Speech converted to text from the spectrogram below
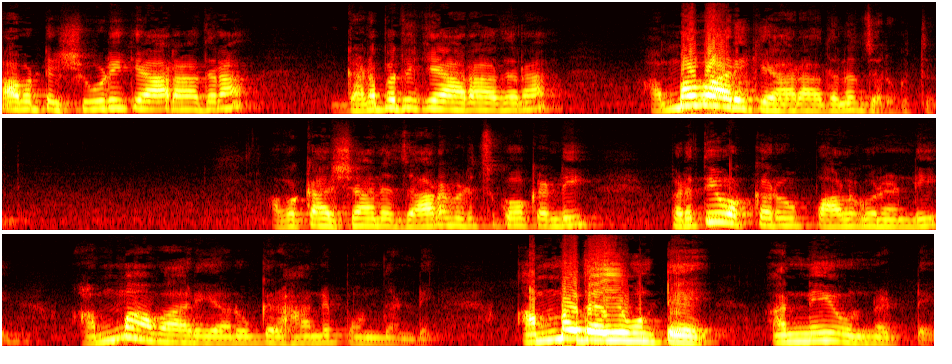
కాబట్టి శివుడికి ఆరాధన గణపతికి ఆరాధన అమ్మవారికి ఆరాధన జరుగుతుంది. అవకాశాన్ని జార విడుచుకోకండి ప్రతి ఒక్కరూ పాల్గొనండి. అమ్మవారి అనుగ్రహాన్ని పొందండి. అమ్మ దయ ఉంటే అన్నీ ఉన్నట్టే.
